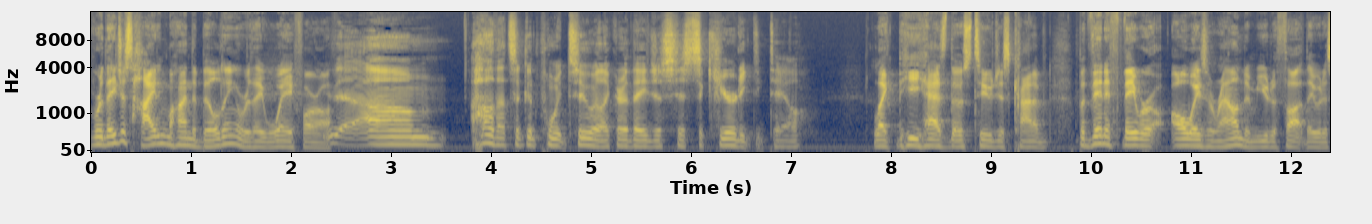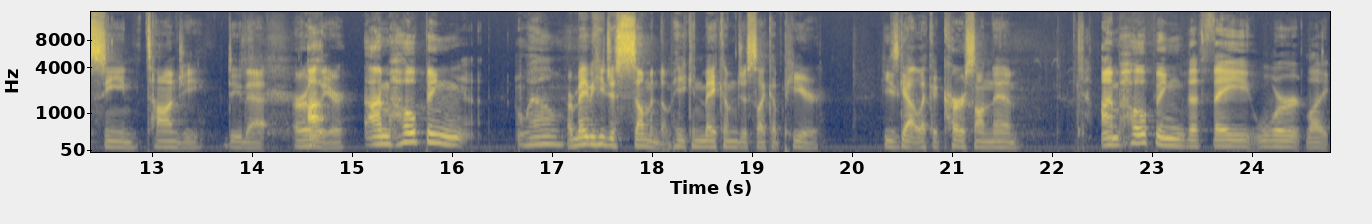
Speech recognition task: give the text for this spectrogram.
were they just hiding behind the building, or were they way far off? Um. Oh, that's a good point too. Like, are they just his security detail? Like he has those two just kind of. But then, if they were always around him, you'd have thought they would have seen Tanji do that earlier. I'm hoping. Well, Or maybe he just summoned them. He can make them just like appear. He's got like a curse on them. I'm hoping that they were like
